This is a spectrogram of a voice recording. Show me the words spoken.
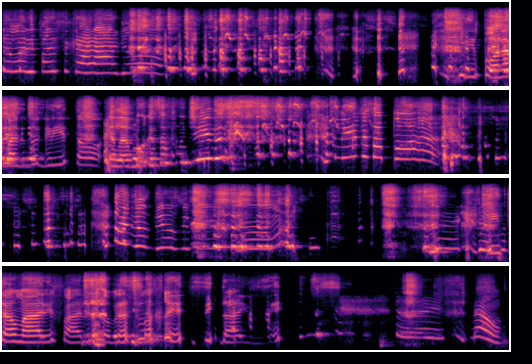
Eu vou limpar esse caralho! Limpou na base do grito! Aquela boca só fudida. Limpa essa porra! Ai, meu Deus, me perdoa. Mari, fale sobre a sua conhecida Não.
